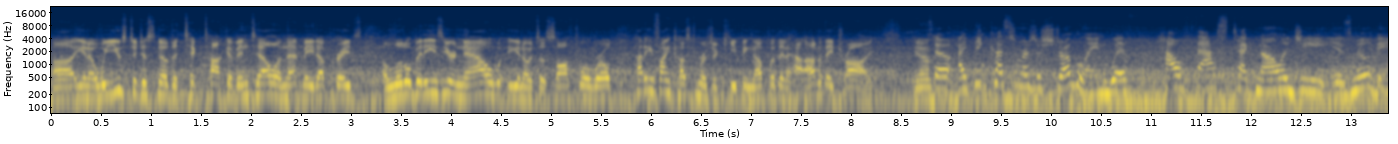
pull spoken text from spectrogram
Uh, you know, we used to just know the tick-tock of Intel, and that made upgrades a little bit easier. Now, you know, it's a software world. How do you find customers are keeping up with it? How, how do they try? You know? So I think customers are struggling with how fast technology is moving.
